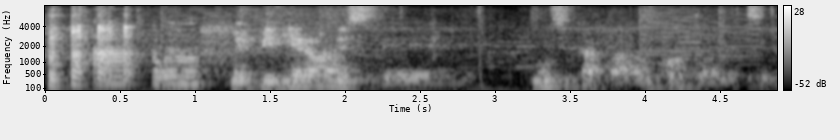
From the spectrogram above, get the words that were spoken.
Ah. Me pidieron este música para un corto de ese de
